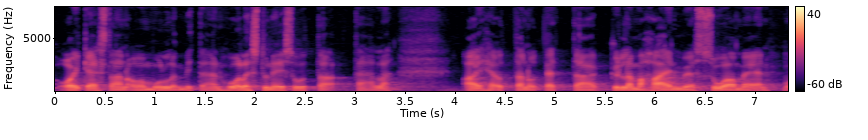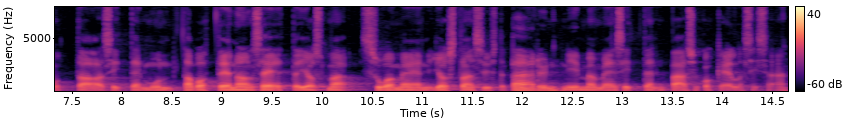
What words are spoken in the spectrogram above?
oikeastaan ole mulle mitään huolestuneisuutta täällä aiheuttanut, että kyllä mä haen myös Suomeen, mutta sitten mun tavoitteena on se, että jos mä Suomeen jostain syystä päädyn, niin mä menen sitten pääsykokeilla sisään.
